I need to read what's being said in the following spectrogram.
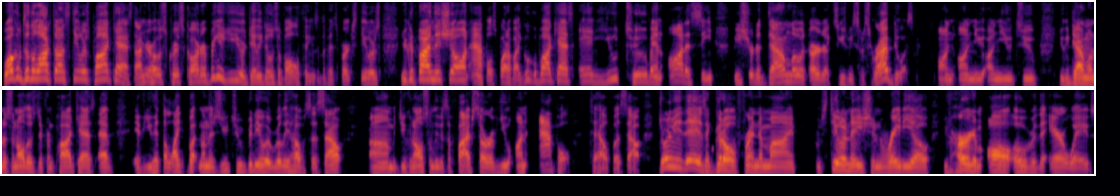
Welcome to the Locked On Steelers podcast. I'm your host, Chris Carter, bringing you your daily dose of all things of the Pittsburgh Steelers. You can find this show on Apple, Spotify, Google Podcasts, and YouTube and Odyssey. Be sure to download or excuse me, subscribe to us on on you on YouTube. You can download us on all those different podcast apps. If you hit the like button on this YouTube video, it really helps us out. Um, but you can also leave us a five star review on Apple to help us out. Joining me today is a good old friend of mine from Steeler Nation Radio. You've heard him all over the airwaves.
